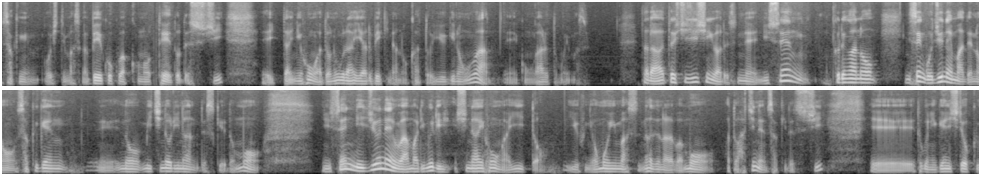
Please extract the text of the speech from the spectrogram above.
削減をしていますが米国はこの程度ですし一体日本はどのぐらいやるべきなのかという議論は今後あると思います。ただ私自身はですね2000これがあの2050年までの削減の道のりなんですけれども2020年はあまり無理しない方がいいというふうに思いますなぜならばもうあと8年先ですし、えー、特に原子力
